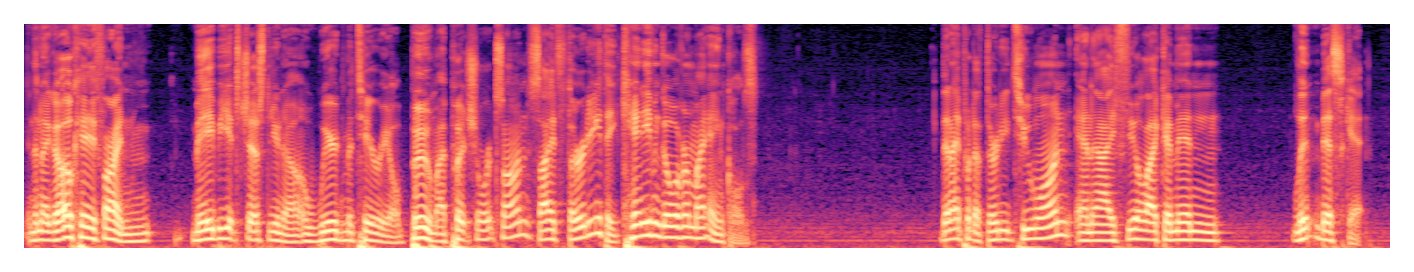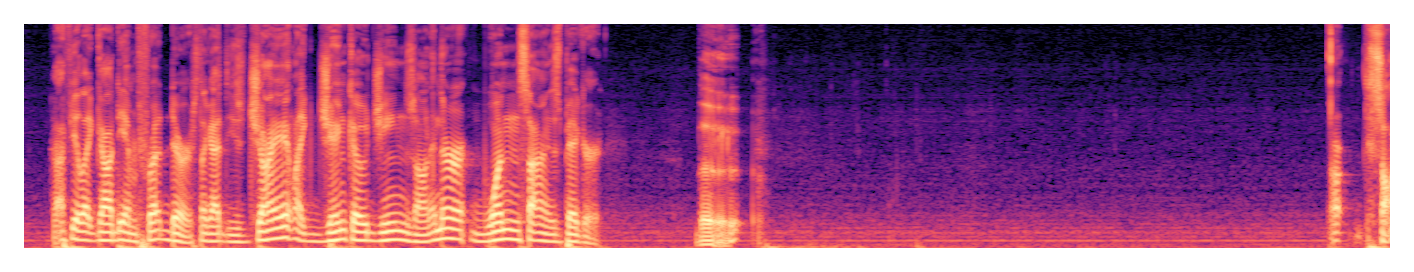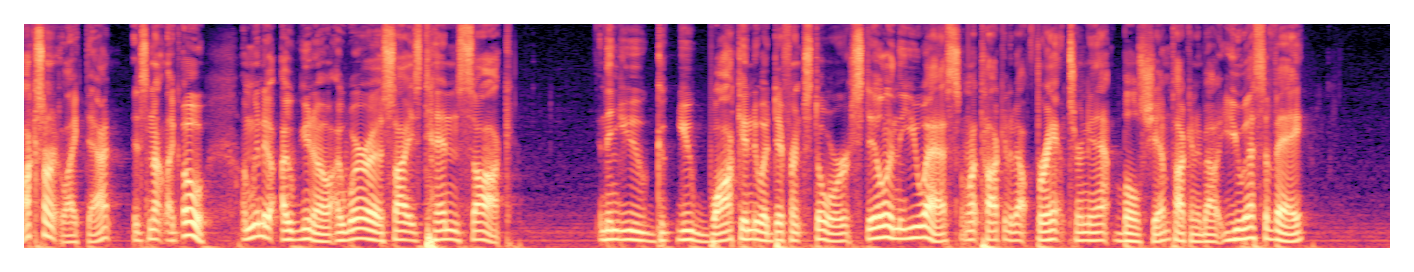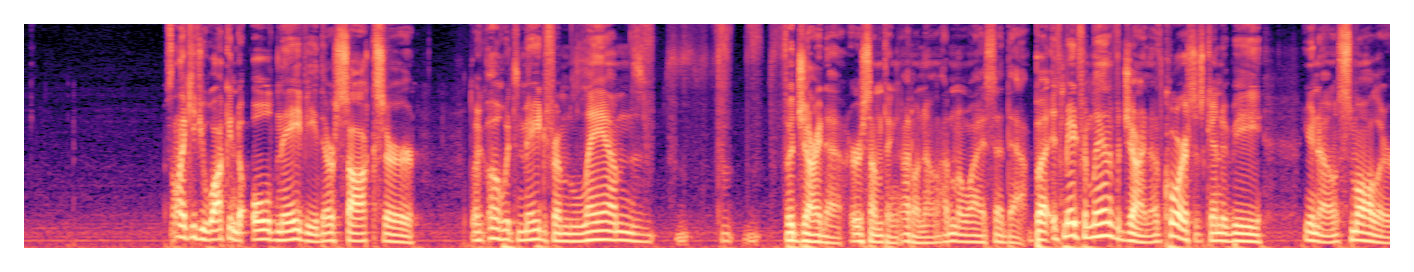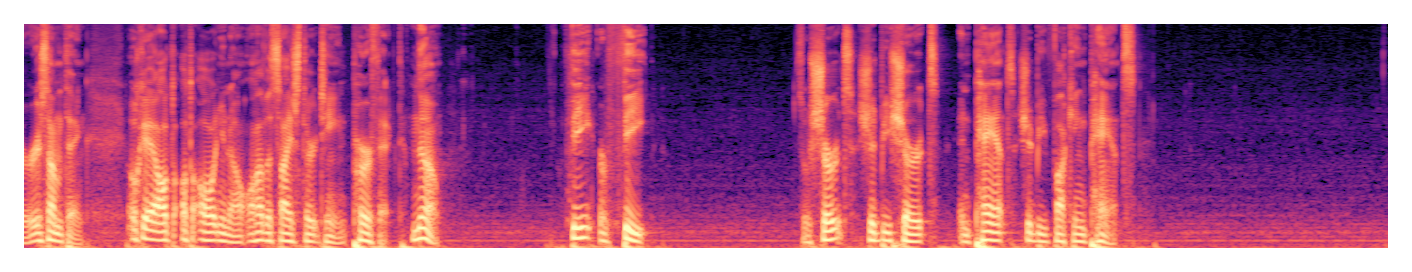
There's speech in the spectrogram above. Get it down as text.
And then I go, okay, fine. Maybe it's just, you know, a weird material. Boom, I put shorts on, size 30. They can't even go over my ankles. Then I put a 32 on, and I feel like I'm in Limp Bizkit. I feel like goddamn Fred Durst. I got these giant, like, JNCO jeans on, and they're one size bigger. Socks aren't like that. It's not like, oh, I'm gonna, I, you know, I wear a size 10 sock, and then you you walk into a different store, still in the U.S. I'm not talking about France or any of that bullshit. I'm talking about U.S. of A. It's not like if you walk into Old Navy, their socks are like, oh, it's made from lamb's v- vagina or something. I don't know. I don't know why I said that, but it's made from lamb's vagina. Of course, it's going to be, you know, smaller or something. Okay, I'll, I'll, I'll, you know, I'll have a size 13. Perfect. No, feet are feet. So shirts should be shirts and pants should be fucking pants.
